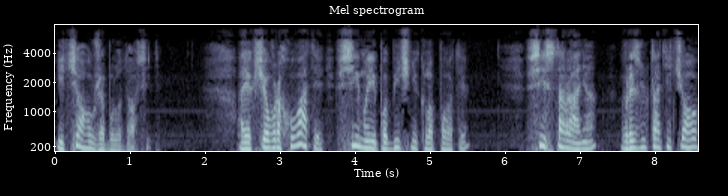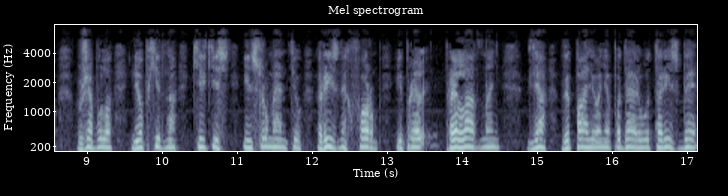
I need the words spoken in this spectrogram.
і цього вже було досить. А якщо врахувати всі мої побічні клопоти, всі старання в результаті чого вже була необхідна кількість інструментів різних форм і приладнань для випалювання по дереву та різьби.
